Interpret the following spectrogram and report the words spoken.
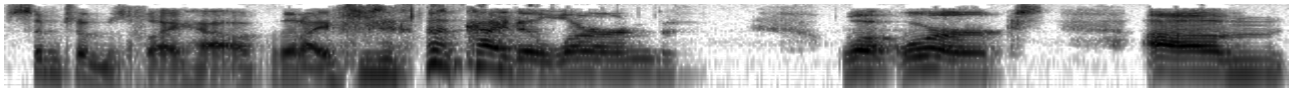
symptoms I have that I've kind of learned what works. Um,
